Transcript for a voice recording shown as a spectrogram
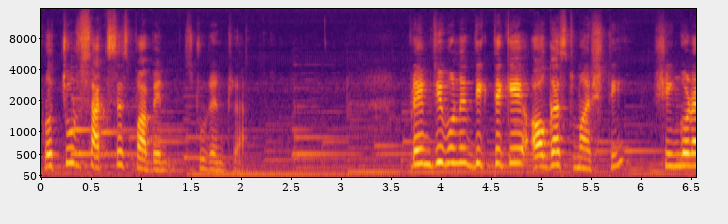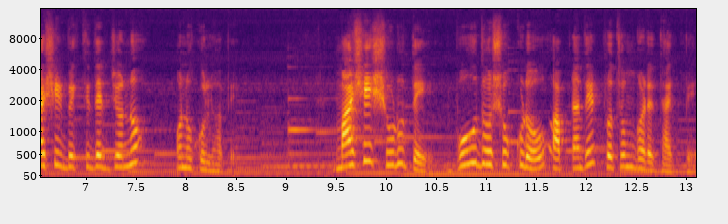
প্রচুর সাকসেস পাবেন স্টুডেন্টরা। প্রেম জীবনের দিক থেকে অগাস্ট মাসটি সিংহ রাশির ব্যক্তিদের জন্য অনুকূল হবে। মাসের শুরুতে বুধ ও শুক্র আপনাদের প্রথম ঘরে থাকবে।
